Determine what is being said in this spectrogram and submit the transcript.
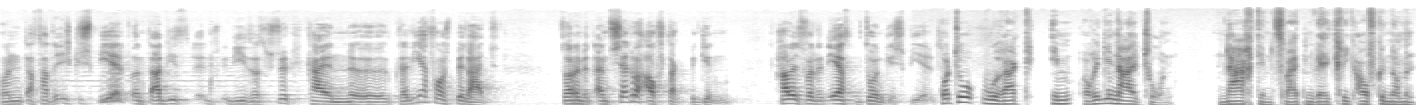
Und das hatte ich gespielt und da dies, dieses Stück kein äh, Klaviervorspiel hat, sondern mit einem Shadow-Auftakt beginnt, habe ich von den ersten Ton gespielt. Otto Urak im Originalton, nach dem Zweiten Weltkrieg aufgenommen.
